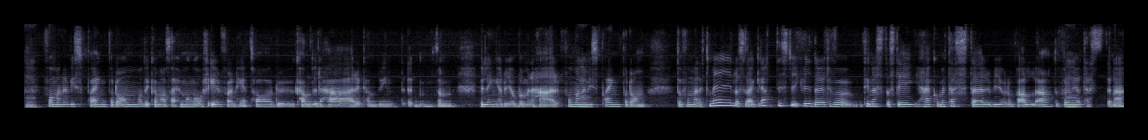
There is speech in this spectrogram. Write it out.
Mm. Får man en viss poäng på dem och det kan vara så här, hur många års erfarenhet har du? Kan du det här? Kan du inte? Liksom, hur länge har du jobbat med det här? Får man en mm. viss poäng på dem då får man ett mejl och sådär grattis du gick vidare till, till nästa steg. Här kommer tester, vi gör dem på alla. Då får mm. de göra testerna.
